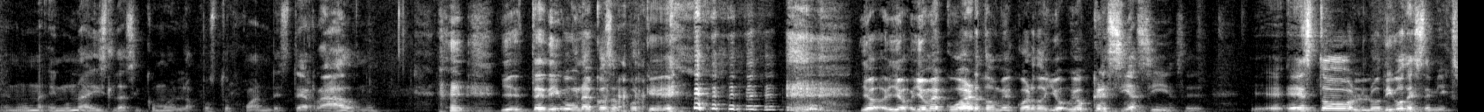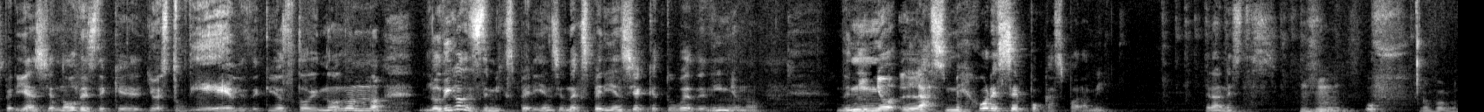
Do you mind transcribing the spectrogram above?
en una, en una isla, así como el apóstol Juan, desterrado, ¿no? Te digo una cosa, porque yo, yo, yo me acuerdo, me acuerdo, yo, yo crecí así. o sea, eh, esto lo digo desde mi experiencia, no desde que yo estudié, desde que yo estoy, no, no, no, no, lo digo desde mi experiencia, una experiencia que tuve de niño, ¿no? De niño, las mejores épocas para mí eran estas. Uf, tampoco.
